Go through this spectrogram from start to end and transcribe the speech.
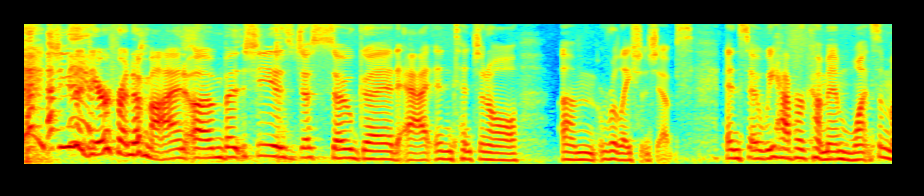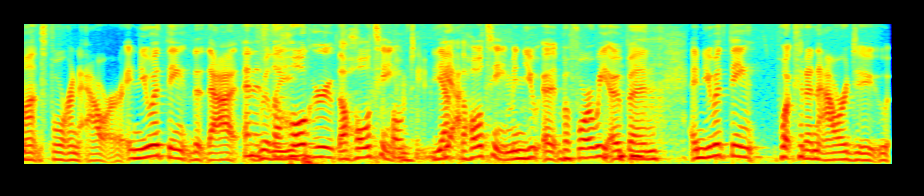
She's a dear friend of mine, um, but she is just so good at intentional um, relationships. And so we have her come in once a month for an hour. And you would think that that And it's the whole group. the whole team, Whole team. Yep, Yeah. the whole team. And you uh, before we open, and you would think, what could an hour do?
